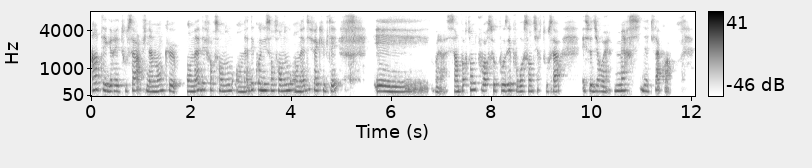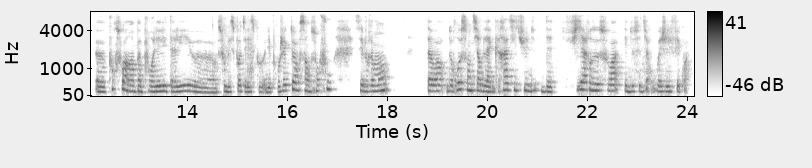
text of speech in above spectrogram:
intégrer tout ça finalement que on a des forces en nous, on a des connaissances en nous, on a des facultés et voilà, c'est important de pouvoir se poser pour ressentir tout ça et se dire ouais, merci d'être là quoi. Euh, pour soi, hein, pas pour aller l'étaler euh, sous les spots et les, les projecteurs, ça on s'en fout. C'est vraiment d'avoir, de ressentir de la gratitude, d'être fier de soi et de se dire ouais je l'ai fait quoi.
